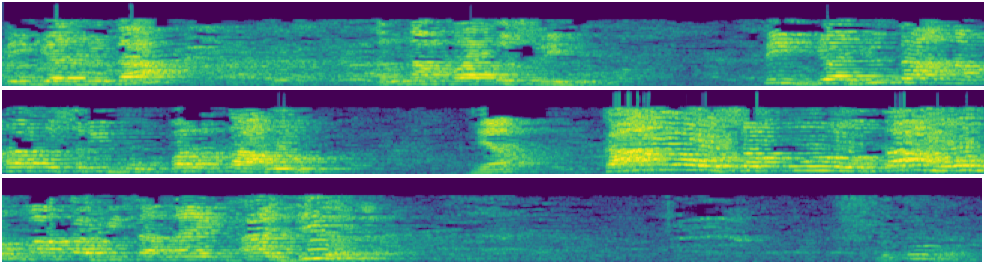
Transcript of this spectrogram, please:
Tiga juta enam ratus ribu. 3 juta 600 ribu per tahun. Ya. Kalau 10 tahun maka bisa naik haji. Betul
